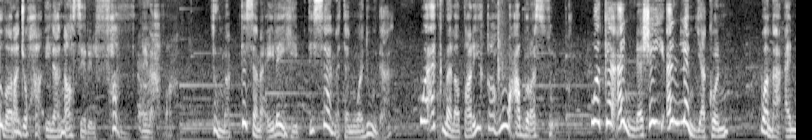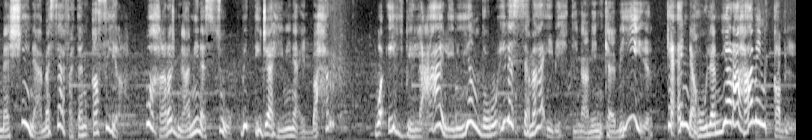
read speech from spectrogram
نظر جحا إلى ناصر الفظ للحظة. ثم ابتسم إليه ابتسامة ودودة وأكمل طريقه عبر السوق وكأن شيئا لم يكن ومع أن مشينا مسافة قصيرة وخرجنا من السوق باتجاه ميناء البحر وإذ بالعالم ينظر إلى السماء باهتمام كبير كأنه لم يرها من قبل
